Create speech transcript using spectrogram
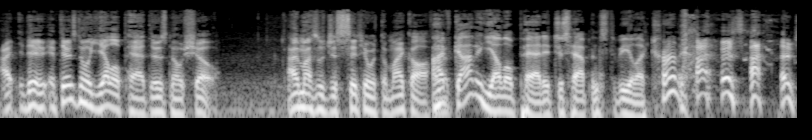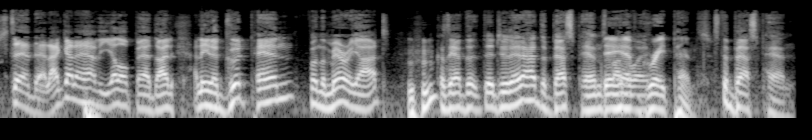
I, there, if there's no yellow pad, there's no show. I might as well just sit here with the mic off. I've got a yellow pad. It just happens to be electronic. I, understand that. I got to have a yellow pad. I, I need a good pen from the Marriott because they have the. They, do they have the best pens? They by the have way? great pens. It's the best pen.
